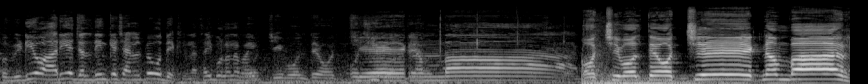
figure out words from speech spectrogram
तो वीडियो आ रही है जल्दी इनके चैनल पे वो देख लेना। सही बोला ना भाई? ओची बोलते हो ओची एक नंबर। ओच्छी बोलते हो एक नंबर।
